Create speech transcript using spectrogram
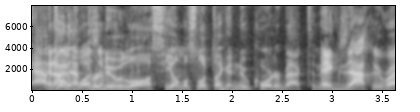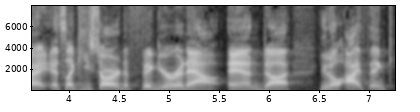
After and that Purdue loss, he almost looked like a new quarterback to me. Exactly right. It's like he started to figure it out. And, uh, you know, I think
